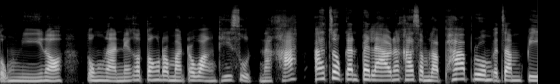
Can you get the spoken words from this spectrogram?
ตรงนี้เนาะตรงนั้นเนี่ยก็ต้องระมัดระวังที่สุดนะคะอะจบกันไปแล้วนะคะสำหรับภาพรวมประจำปี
